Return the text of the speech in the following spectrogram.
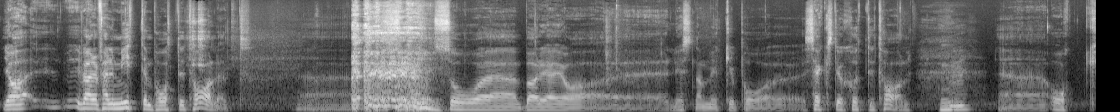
ja, i varje fall i mitten på 80-talet. Eh, så så eh, började jag eh, lyssna mycket på eh, 60 och 70-tal. Eh, och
